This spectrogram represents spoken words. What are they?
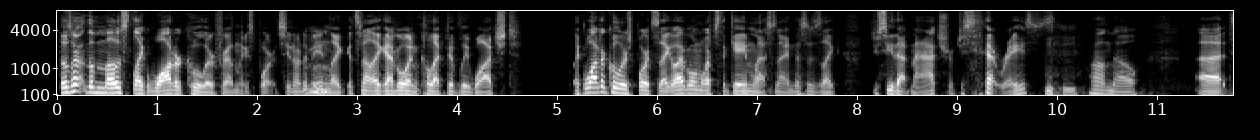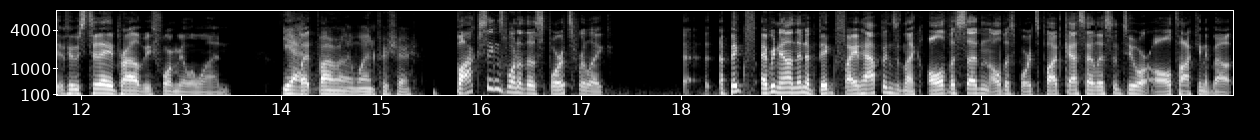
those aren't the most like water cooler friendly sports. You know what I mean? Mhm. Like it's not like everyone collectively watched. Like water cooler sports, like oh, everyone watched the game last night, and this is like, do you see that match or do you see that race? Mhm. Well, no. Uh, if it was today, it'd probably be Formula One. Yeah, But- Formula One for sure. Boxing's one of those sports where like a- a big every now and then a big fight happens and like all of a sudden all the sports podcasts I listen to are all talking about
